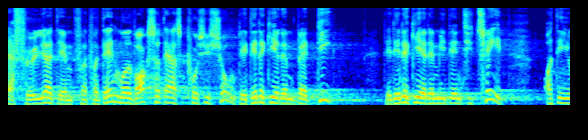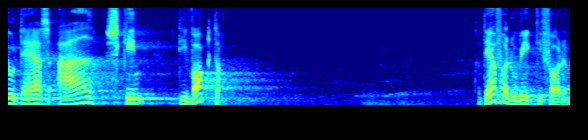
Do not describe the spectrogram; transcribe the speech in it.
der følger dem, for på den måde vokser deres position. Det er det, der giver dem værdi det er det, der giver dem identitet, og det er jo deres eget skin, de vogter. Og derfor er du vigtig for dem.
